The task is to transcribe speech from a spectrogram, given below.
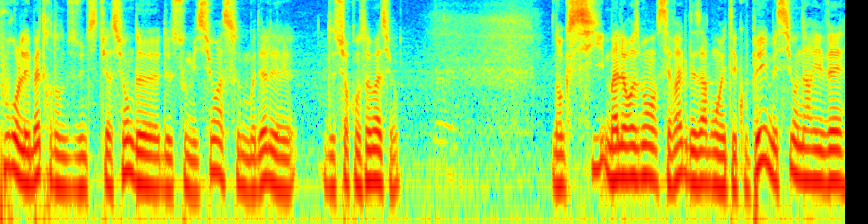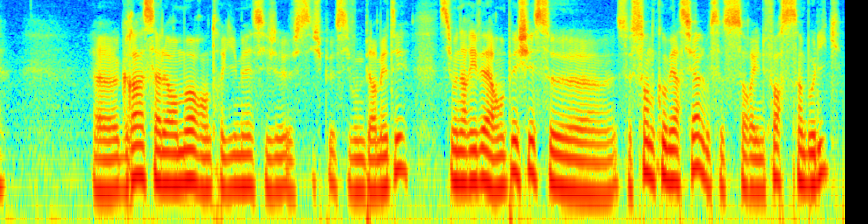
pour les mettre dans une situation de, soumission à ce modèle de surconsommation. Donc si malheureusement c'est vrai que des arbres ont été coupés, mais si on arrivait euh, grâce à leur mort entre guillemets, si je, si je peux, si vous me permettez, si on arrivait à empêcher ce, centre commercial, ça serait une force symbolique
